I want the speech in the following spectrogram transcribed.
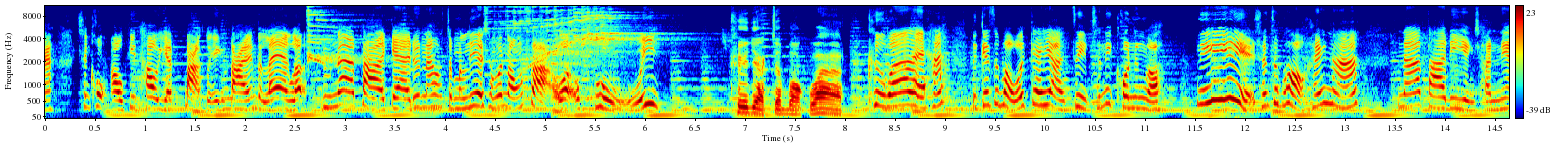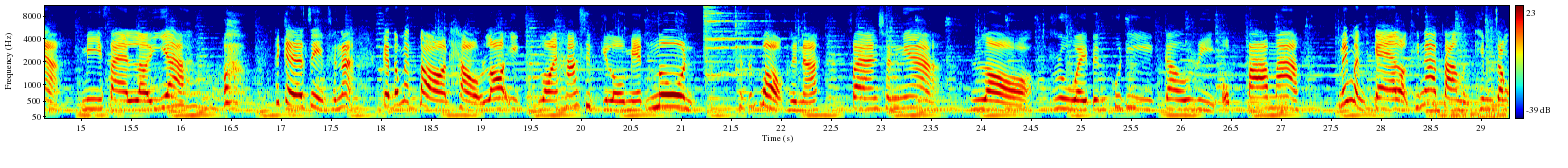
นะ ฉันคงเอาขี้เท่ายัดปากตัวเองตายตั้งแต่แรกแล้ว ดูหน้าตาแกด้วยนะ จะมาเรียกฉันว่าน้องสาวอะโอ้โห คืออยากจะบอกว่า คือว่าอะไรฮะ หรือแกจะบอกว่าแกอยากจีบฉันอีกคนนึงเหรอ นี่ฉันจะบอกให้นะ หน้าตาดีอย่างฉันเนี่ย มีแฟนแล้วอย่าอ๊ะถ้าแกจะจีบฉันอะแกต้องไปต่อแถวรออีก 150 กิโลเมตรนู่น ฉันจะบอกเลยนะ แฟนฉันเนี่ยหล่อรวยเป็นผู้ดีเกาหลีโอปป้ามาก ไม่เหมือนแกหรอกที่หน้าตาเหมือนคิมจอง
